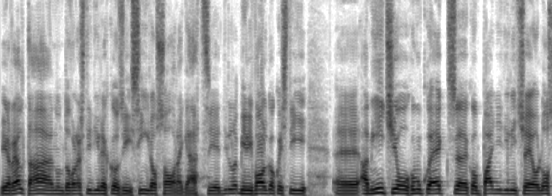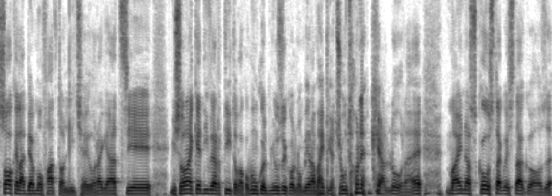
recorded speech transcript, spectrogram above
in realtà non dovresti dire così. Sì, lo so, ragazzi. Mi rivolgo a questi eh, amici o comunque ex compagni di liceo. Lo so che l'abbiamo fatto al liceo, ragazzi. E mi sono anche divertito, ma comunque il musical non mi era mai piaciuto neanche allora, eh. Mai nascosta questa cosa.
